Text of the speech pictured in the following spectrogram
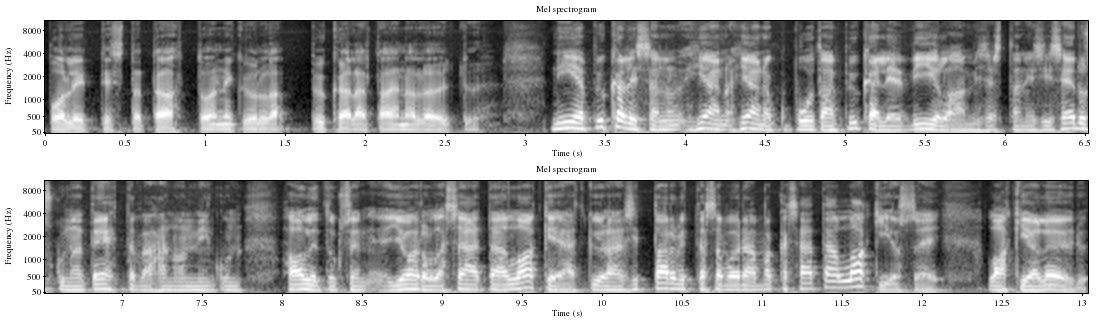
poliittista tahtoa, niin kyllä pykälät aina löytyy. Niin ja pykälissä on hieno, hieno, kun puhutaan pykälien viilaamisesta, niin siis eduskunnan tehtävähän on niin kuin hallituksen johdolla säätää lakeja. Että kyllähän sitten tarvittaessa voidaan vaikka säätää laki, jos ei lakia löydy.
